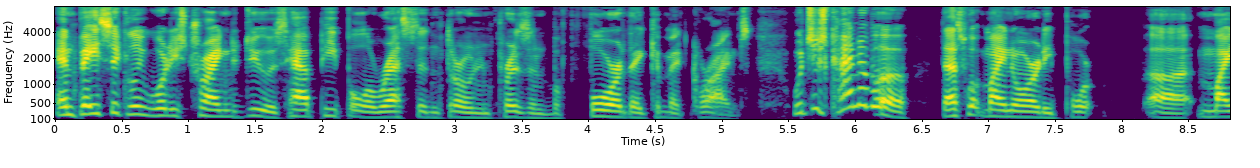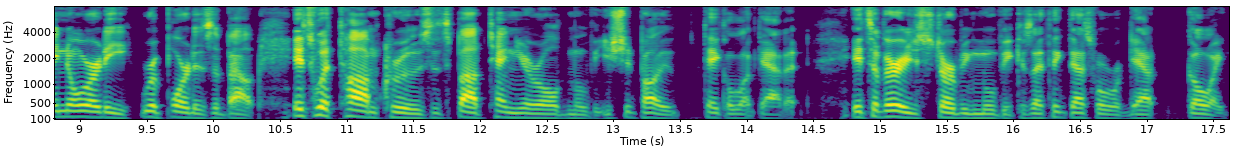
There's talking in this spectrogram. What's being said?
And basically, what he's trying to do is have people arrested and thrown in prison before they commit crimes, which is kind of a that's what Minority por- uh, Minority Report is about. It's with Tom Cruise. It's about ten year old movie. You should probably take a look at it. It's a very disturbing movie because I think that's where we're get- going.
